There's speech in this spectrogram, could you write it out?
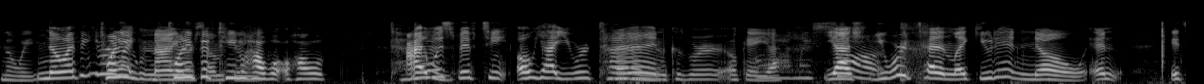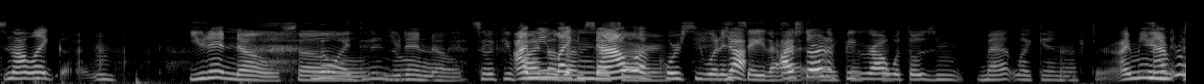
No wait. No, I think you 20, were like nine 2015. or. How how? 10. I was 15. Oh, yeah, you were 10. Because we're. Okay, yeah. Oh, my Yeah, sock. sh- you were 10. Like, you didn't know. And it's not like. mm, you didn't know, so. No, I didn't You didn't know. So if you I mean, those, like, I'm now, sorry. of course, you wouldn't Yeah, say that. I started like, to figure out what those meant, like in. after. I mean, everyone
